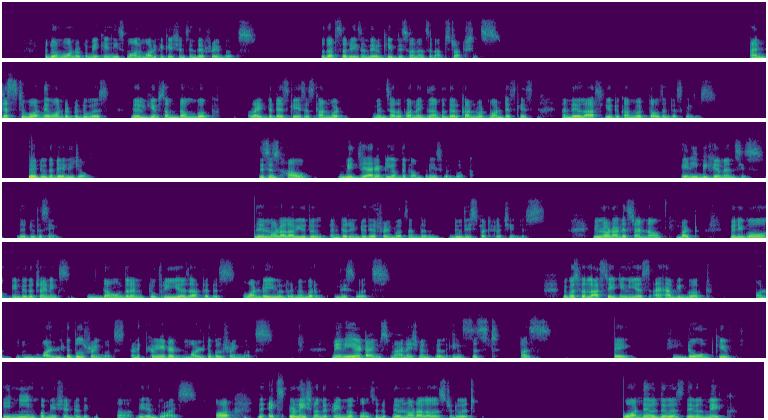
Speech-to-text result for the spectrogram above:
They don't want her to make any small modifications in their frameworks. So that's the reason they will keep this one as an abstractions. And just what they wanted to do is they'll give some dumb work, write the test cases, convert means for an example, they'll convert one test case and they will ask you to convert thousand test cases. They do the daily job. This is how majority of the companies will work. Any big MNCs, they do the same. They will not allow you to enter into their frameworks and then do these particular changes. You'll not understand now, but when you go into the trainings down the line, two, three years after this, one day you will remember these words. Because for the last 18 years, I have been worked on multiple frameworks and created multiple frameworks. Many a times management will insist us, hey, don't give any information to the, uh, the employees or the explanation on the framework also, they will not allow us to do it. What they will do is they will make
